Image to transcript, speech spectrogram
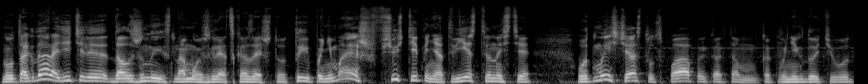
ну тогда родители должны, на мой взгляд, сказать, что ты понимаешь всю степень ответственности. Вот мы сейчас тут с папой, как там, как в анекдоте, вот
